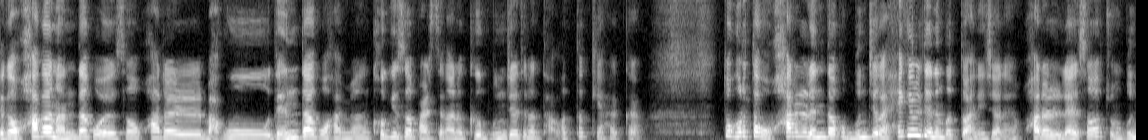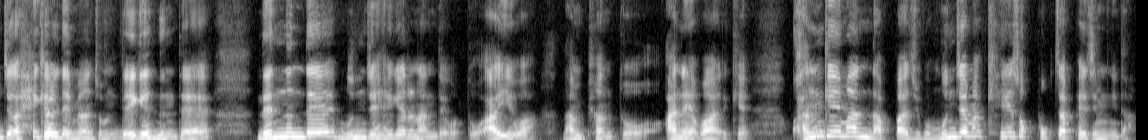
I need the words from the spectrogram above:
내가 화가 난다고 해서 화를 마구 낸다고 하면 거기서 발생하는 그 문제들은 다 어떻게 할까요? 또 그렇다고 화를 낸다고 문제가 해결되는 것도 아니잖아요. 화를 내서 좀 문제가 해결되면 좀 내겠는데 냈는데 문제 해결은 안 되고 또 아이와 남편 또 아내와 이렇게 관계만 나빠지고 문제만 계속 복잡해집니다.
